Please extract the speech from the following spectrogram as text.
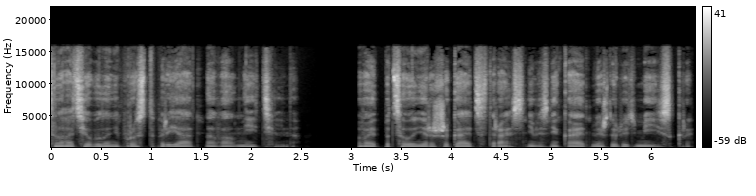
Целовать ее было не просто приятно, а волнительно. Бывает, поцелуй не разжигает страсть, не возникает между людьми искры.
